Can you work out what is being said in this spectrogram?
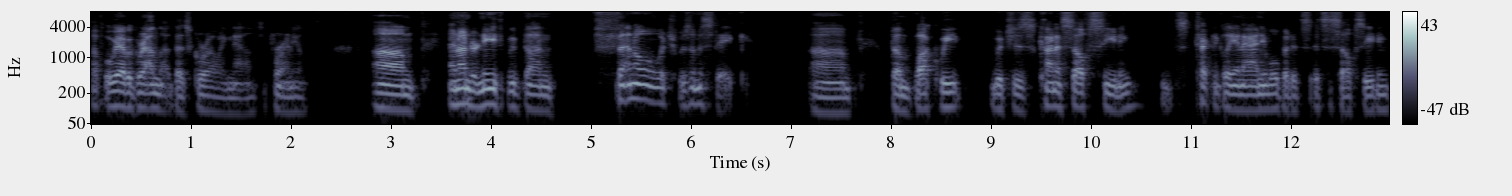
Uh, We have a ground nut that's growing now. It's a perennial. Um, and underneath we've done fennel, which was a mistake. Um, done buckwheat, which is kind of self-seeding. It's technically an annual, but it's it's a self-seeding.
